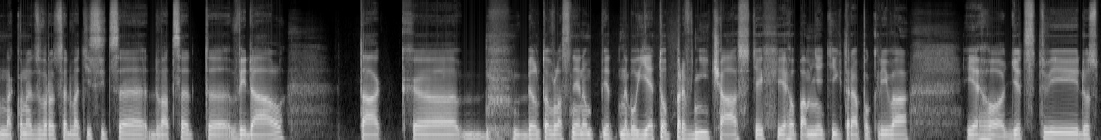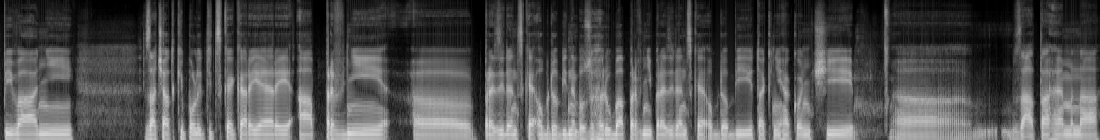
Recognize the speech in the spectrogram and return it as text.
nakonec v roce 2020 vydal, tak eh, byl to vlastně jenom, nebo je to první část těch jeho pamětí, která pokrývá jeho dětství, dospívání, začátky politické kariéry a první uh, prezidentské období, nebo zhruba první prezidentské období, ta kniha končí uh, zátahem na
